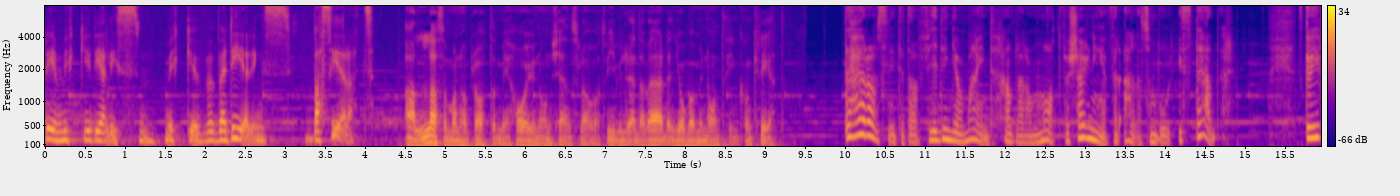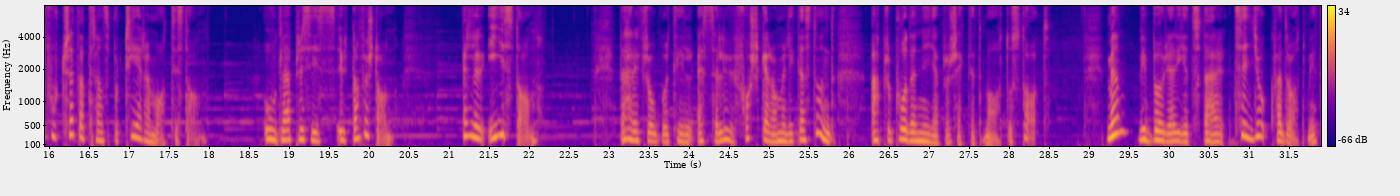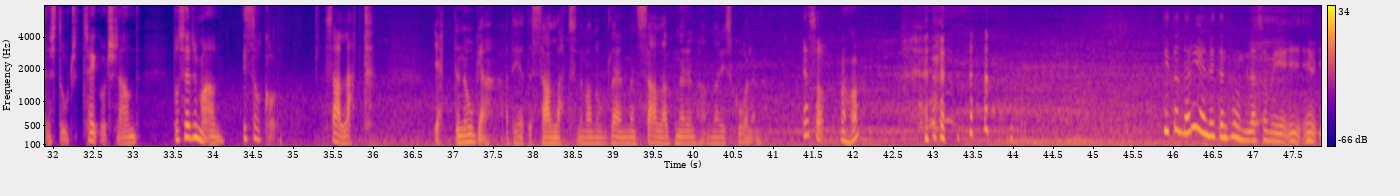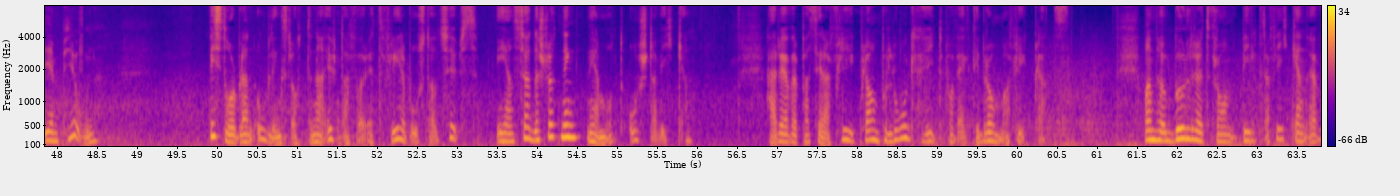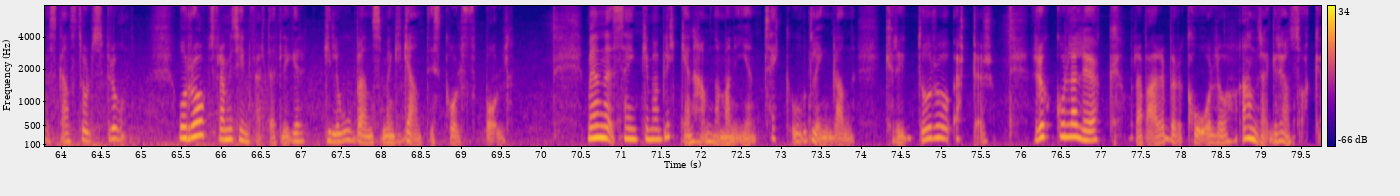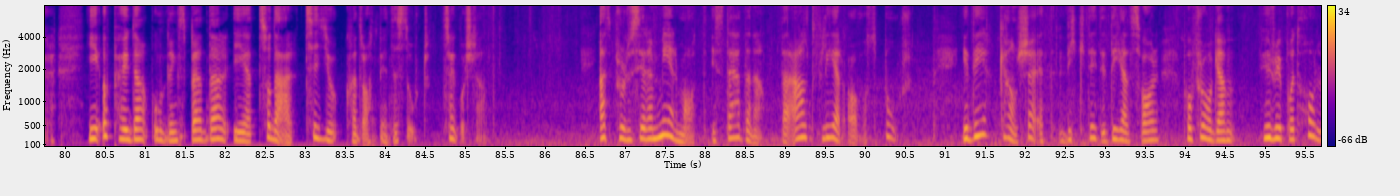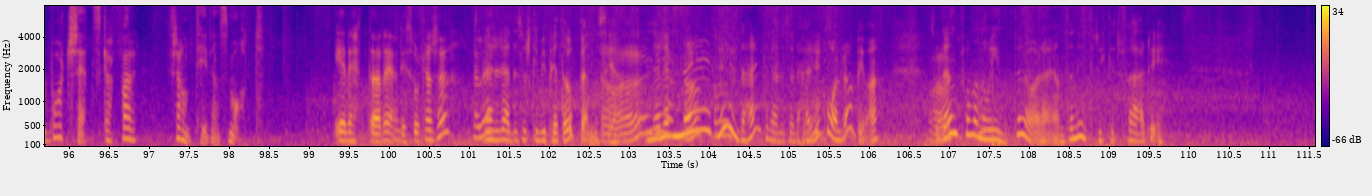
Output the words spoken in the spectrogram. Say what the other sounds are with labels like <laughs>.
Det är mycket idealism, mycket värderingsbaserat. Alla som man har pratat med har ju någon känsla av att vi vill rädda världen, jobba med någonting konkret. Det här avsnittet av Feeding Your Mind handlar om matförsörjningen för alla som bor i städer. Ska vi fortsätta transportera mat till stan? Odla precis utanför stan? Eller i stan? Det här är frågor till SLU-forskare om en liten stund apropå det nya projektet Mat och stad. Men vi börjar i ett sådär 10 kvadratmeter stort trädgårdsland på Södermalm i Stockholm. Sallat. Jättenoga att det heter sallat när man odlar den, men sallad när den hamnar i skålen. Jaså? Aha. <laughs> Titta, där är en liten humla som är i, i en pion. Vi står bland odlingslotterna utanför ett flerbostadshus i en södersluttning ner mot Årstaviken. Här över passerar flygplan på låg höjd på väg till Bromma flygplats. Man hör bullret från biltrafiken över Skanstullsbron och rakt fram i synfältet ligger Globen som en gigantisk golfboll. Men sänker man blicken hamnar man i en täckodling bland kryddor och örter. Rucola, lök, rabarber, kål och andra grönsaker i upphöjda odlingsbäddar i ett sådär 10 kvadratmeter stort trädgårdsland. Att producera mer mat i städerna där allt fler av oss bor. Är det kanske ett viktigt delsvar på frågan hur vi på ett hållbart sätt skaffar framtidens mat? Är detta rädisor kanske? Eller? När det är rädisor ska vi peta upp en och se. Ja, nej, nej, nej ja. du, det här är inte rädisor, det här är kålrabbi va? Så den får man nog inte röra än, den är inte riktigt färdig.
